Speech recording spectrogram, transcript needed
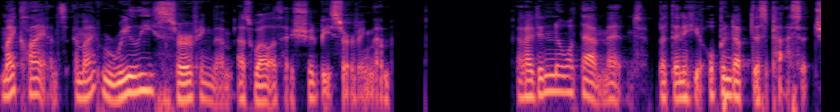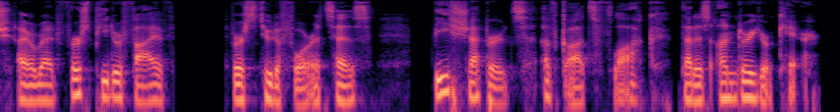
my clients? Am I really serving them as well as I should be serving them? And I didn't know what that meant. But then he opened up this passage. I read 1 Peter 5, verse 2 to 4. It says, Be shepherds of God's flock that is under your care,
